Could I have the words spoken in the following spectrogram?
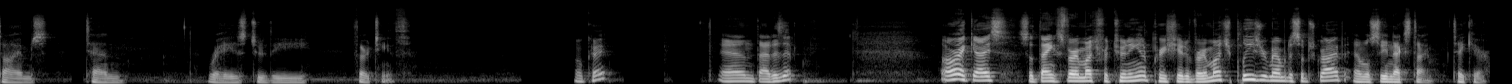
times 10 raised to the 13th. Okay. And that is it. All right, guys. So thanks very much for tuning in. Appreciate it very much. Please remember to subscribe, and we'll see you next time. Take care.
